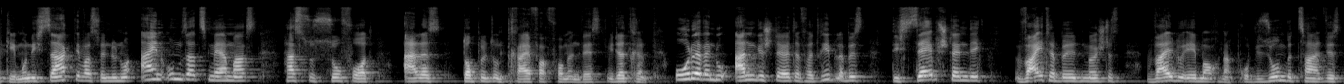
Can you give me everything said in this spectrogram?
geben. Und ich sage dir was, wenn du nur einen Umsatz mehr machst, hast du sofort alles doppelt und dreifach vom Invest wieder drin. Oder wenn du angestellter Vertriebler bist, dich selbstständig weiterbilden möchtest, weil du eben auch nach Provision bezahlt wirst,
